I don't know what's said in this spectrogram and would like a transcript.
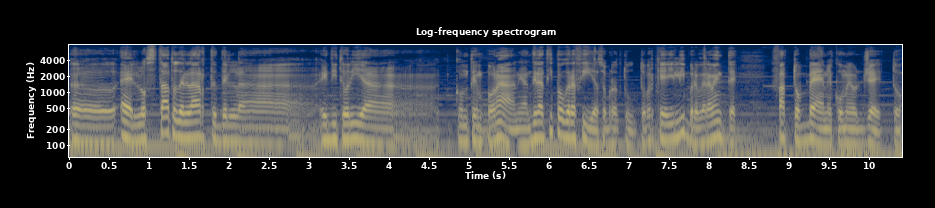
eh, è lo stato dell'arte dell'editoria contemporanea, della tipografia soprattutto, perché il libro è veramente fatto bene come oggetto,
